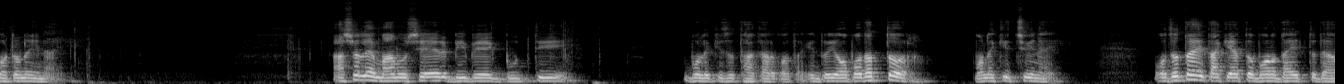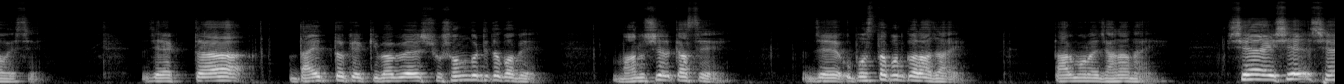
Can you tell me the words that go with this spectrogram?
ঘটনাই নাই। আসলে মানুষের বিবেক, বুদ্ধি বলে কিছু থাকার কথা, কিন্তু এই অপদার্থর মনে কিচ্ছুই নাই। অযথাই তাকে এত বড় দায়িত্ব দেওয়া হয়েছে যে একটা দায়িত্বকে কীভাবে সুসংগঠিতভাবে মানুষের কাছে যে উপস্থাপন করা যায়, তার মনে জানা নাই। সে এসে, সে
